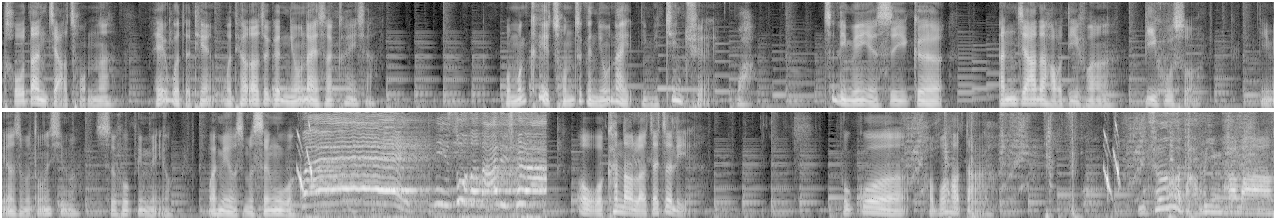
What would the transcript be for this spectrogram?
投弹甲虫呢？哎，我的天！我跳到这个牛奶上看一下，我们可以从这个牛奶里面进去。哇，这里面也是一个安家的好地方，庇护所。里面有什么东西吗？似乎并没有。外面有什么生物？喂，你坐到哪里去了？哦，我看到了，在这里。不过好不好打？你这打不赢他吗？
